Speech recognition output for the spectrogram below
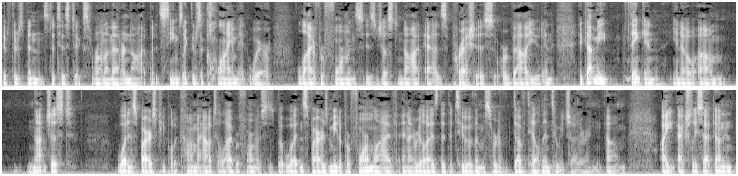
if there's been statistics run on that or not, but it seems like there's a climate where live performance is just not as precious or valued. And it got me thinking, you know, um, not just what inspires people to come out to live performances, but what inspires me to perform live. And I realized that the two of them sort of dovetailed into each other. And um, I actually sat down and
